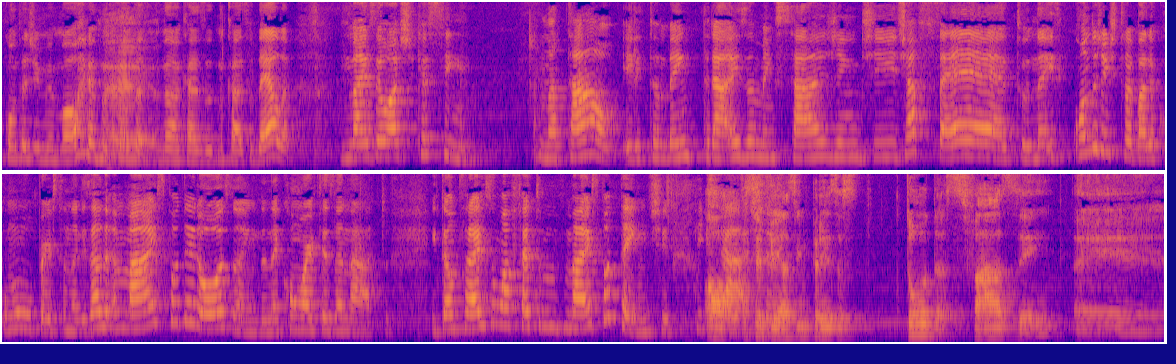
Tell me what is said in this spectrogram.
conta de memória, no, É. conta- no, caso, no caso dela, mas eu acho que assim, o Natal, ele também traz a mensagem de, de afeto, né? E quando a gente trabalha com o personalizado, é mais poderoso ainda, né? Com o artesanato. Então traz um afeto mais potente. O que, que Ó, você acha? você vê, as empresas todas fazem, é,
